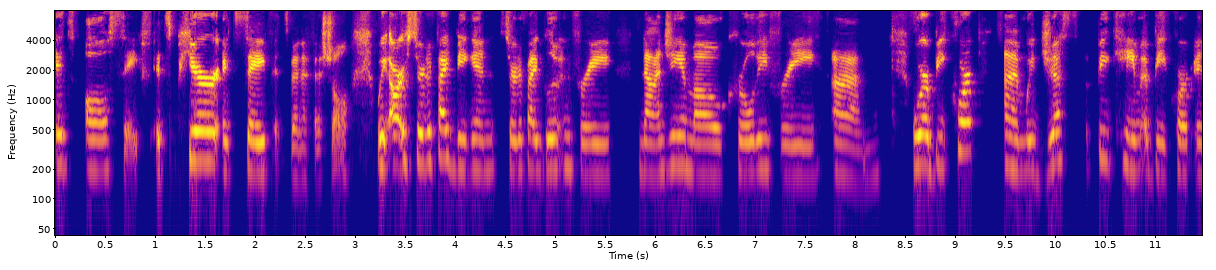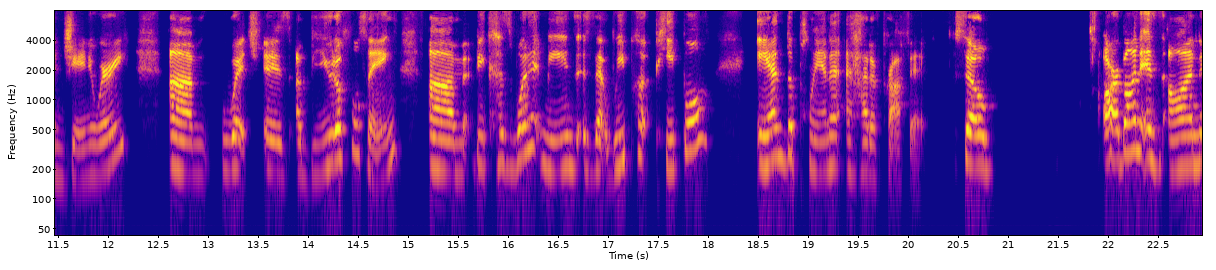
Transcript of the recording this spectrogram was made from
It's all safe. It's pure, it's safe, it's beneficial. We are certified vegan, certified gluten free, non GMO, cruelty free. Um, we're B Corp. Um, we just became a B Corp in January, um, which is a beautiful thing um, because what it means is that we put people and the planet ahead of profit. So Arbonne is on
